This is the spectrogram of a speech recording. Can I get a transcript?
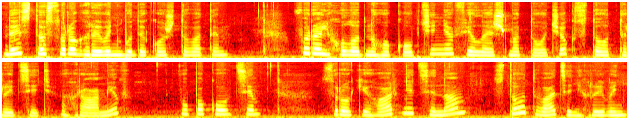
Десь 140 гривень буде коштувати. Форель холодного копчення, філе шматочок 130 грамів в упаковці. Сроки гарні, ціна 120 гривень.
